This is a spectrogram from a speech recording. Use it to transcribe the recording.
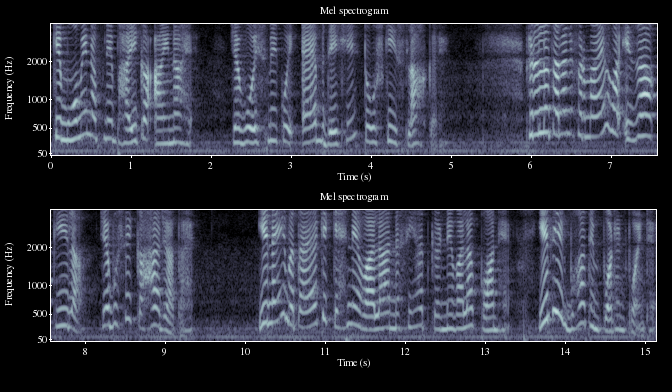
کہ مومن اپنے بھائی کا آئینہ ہے۔ جب وہ اس میں کوئی عیب دیکھے تو اس کی اصلاح کرے۔ پھر اللہ تعالیٰ نے فرمایا وہ ازا قیلا جب اسے کہا جاتا ہے۔ یہ نہیں بتایا کہ کہنے والا، نصیحت کرنے والا کون ہے۔ یہ بھی ایک بہت امپورٹنٹ پوائنٹ ہے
